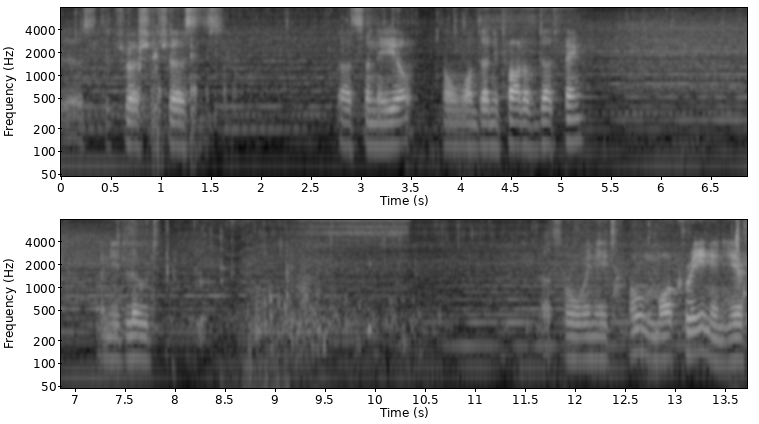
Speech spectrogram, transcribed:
There's the treasure chests. That's an eel. Don't want any part of that thing. We need loot. That's all we need. Oh, more green in here.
